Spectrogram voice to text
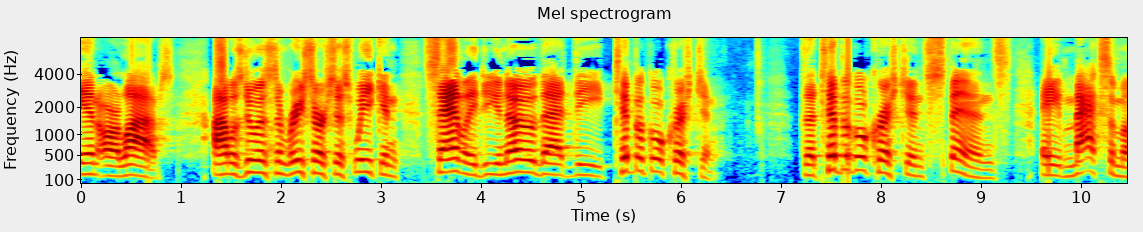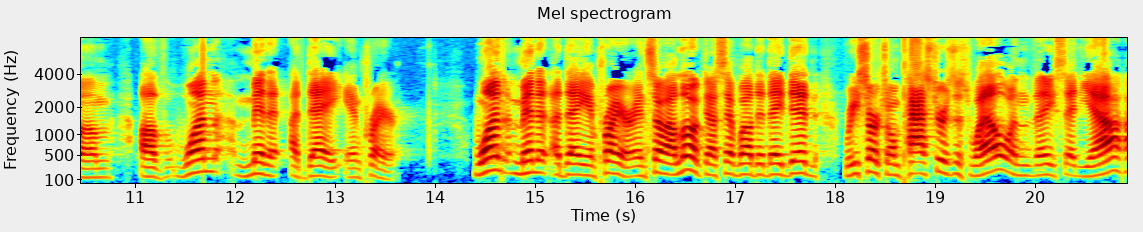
in our lives. I was doing some research this week, and sadly, do you know that the typical Christian, the typical Christian spends a maximum of one minute a day in prayer. One minute a day in prayer. And so I looked, I said, well, did they did research on pastors as well? And they said, yeah,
